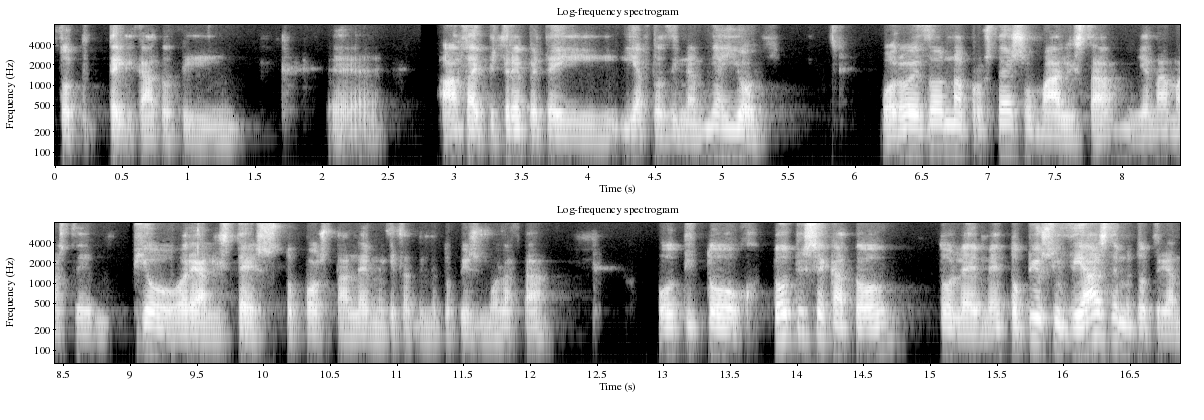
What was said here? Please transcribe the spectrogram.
το, τελικά το ότι ε, αν θα επιτρέπεται η, η αυτοδυναμία ή όχι. Μπορώ εδώ να προσθέσω μάλιστα, για να είμαστε πιο ρεαλιστές στο πώς τα λέμε και τα αντιμετωπίζουμε όλα αυτά, ότι το 8% το λέμε, το οποίο συνδυάζεται με το 38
